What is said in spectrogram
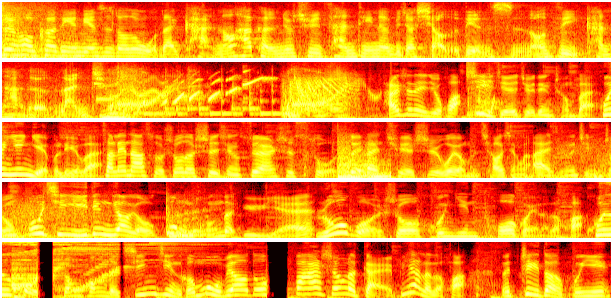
最后客厅的电视都是我在看，然后他可能就去餐厅那比较小的电视，然后自己看他的篮球。还是那句话，细节决定成败，婚姻也不例外。萨琳娜所说的事情虽然是琐碎，但却是为我们敲响了爱情的警钟。夫妻一定要有共同的语言。如果说婚姻脱轨了的话，婚后双方的心境和目标都。发生了改变了的话，那这段婚姻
